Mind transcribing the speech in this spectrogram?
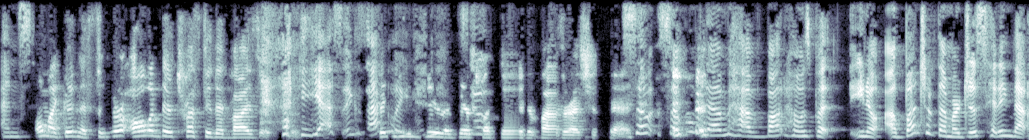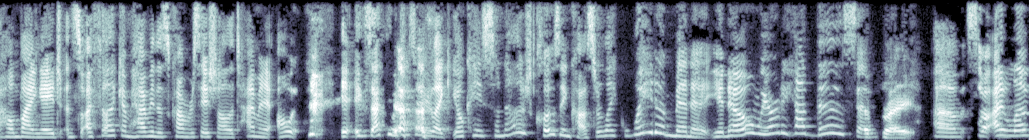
And so, oh my goodness, so you're all of their trusted advisors. yes, exactly. They you as their so, trusted advisor, I should say. So some of them have bought homes, but you know, a bunch of them are just hitting that home buying age, and so I feel like I'm having this conversation all the time, and it always it, exactly what you're like. Okay, so now there's closing costs. They're like, wait a minute, you know, we already had this. And, That's right right. Um, so I love.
